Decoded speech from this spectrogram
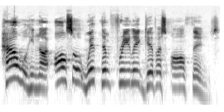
how will he not also with him freely give us all things?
